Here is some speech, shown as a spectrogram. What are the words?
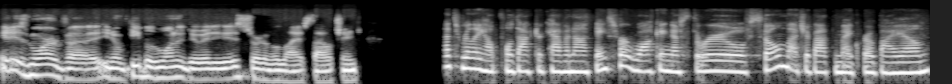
it is more of a, you know, people who want to do it, it is sort of a lifestyle change. That's really helpful, Dr. Kavanaugh. Thanks for walking us through so much about the microbiome.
